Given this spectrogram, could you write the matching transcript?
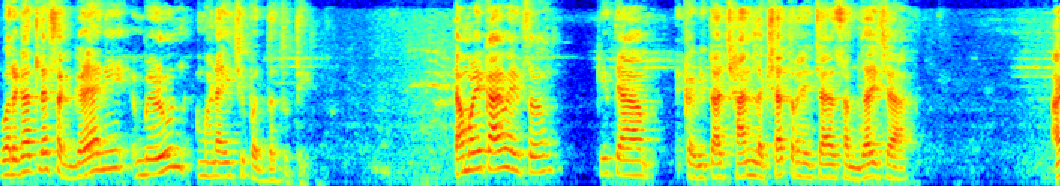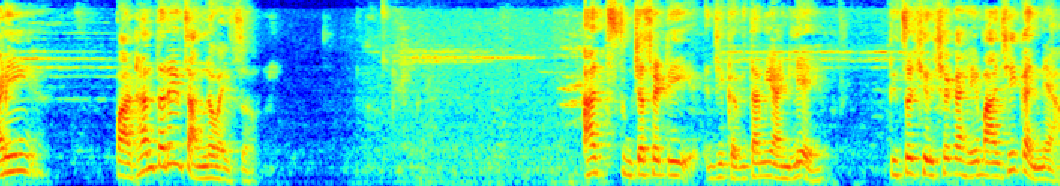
वर्गातल्या सगळ्यांनी मिळून म्हणायची पद्धत होती. त्यामुळे काय व्हायचं की त्या कविता छान लक्षात राहायच्या समजायच्या आणि पाठांतरही चांगलं व्हायचं. आज तुमच्यासाठी जी कविता मी आणली आहे तिचं शीर्षक आहे माझी कन्या.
